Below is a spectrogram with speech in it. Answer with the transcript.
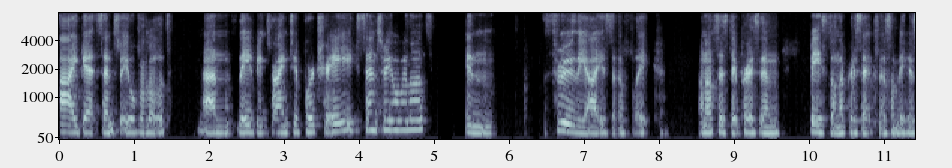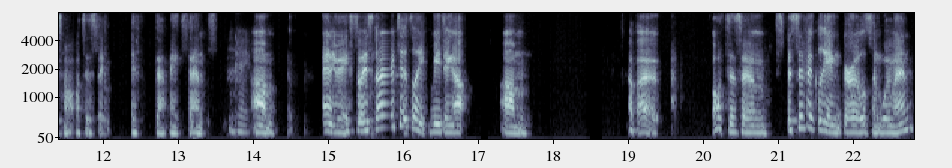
I get sensory overload, and they'd been trying to portray sensory overload in through the eyes of like an autistic person based on the perception of somebody who's not autistic, if that makes sense. Okay. Um. Anyway, so I started like reading up um about autism, specifically in girls and women,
